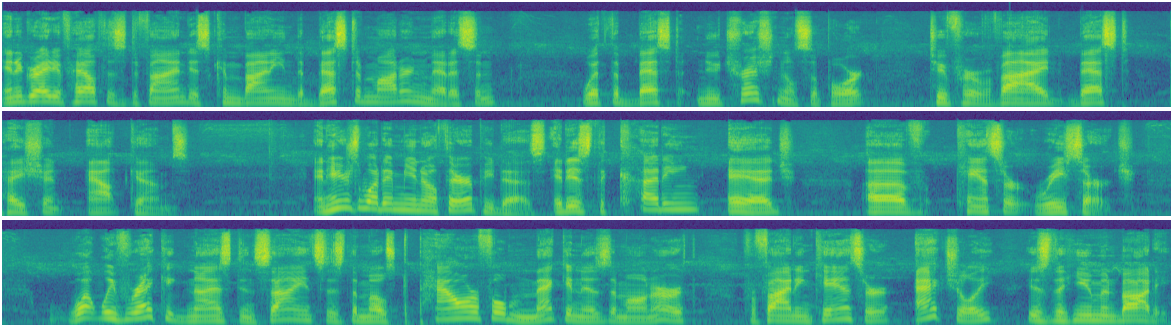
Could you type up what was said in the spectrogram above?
Integrative health is defined as combining the best of modern medicine with the best nutritional support to provide best patient outcomes. And here's what immunotherapy does it is the cutting edge of cancer research. What we've recognized in science is the most powerful mechanism on earth for fighting cancer actually is the human body.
